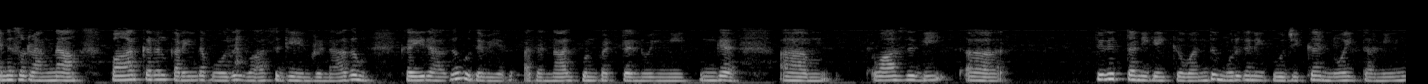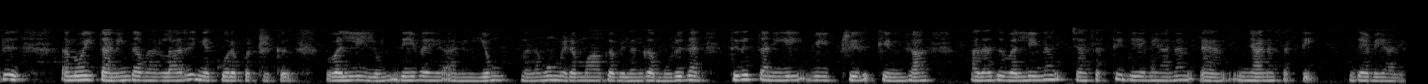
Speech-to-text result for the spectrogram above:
என்ன சொல்றாங்கன்னா பார்க்கடல் கரைந்த போது வாசுகி என்ற நாகம் கயிறாக உதவியது. அதனால் புண்பட்ட நோய் நீங்க வாசுகி திருத்தணிகைக்கு வந்து முருகனை பூஜிக்க நோய் தணிந்து நோய் தணிந்த வரலாறு இங்கே கூறப்பட்டிருக்கு. வள்ளியும் தேவயானியும் வளமும் இடமாக விளங்க முருகன் திருத்தணியில் வீற்றிருக்கின்றான். அதாவது வள்ளினா இச்சாசக்தி தேவையான ஞான சக்தி தேவயானி.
